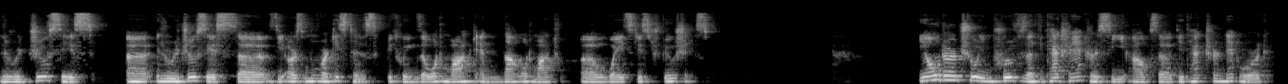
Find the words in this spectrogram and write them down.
it reduces uh, it reduces uh, the Earth mover distance between the watermarked and non-watermarked uh, weights distributions. In order to improve the detection accuracy of the detector network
